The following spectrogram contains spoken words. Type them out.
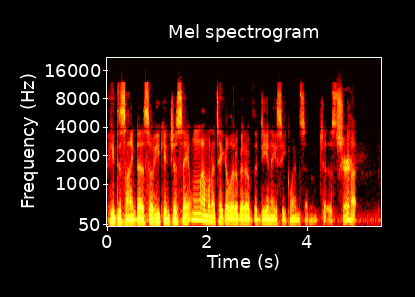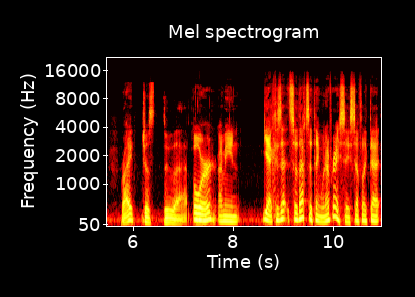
he designed us, so he can just say, mm, "I'm going to take a little bit of the DNA sequence and just Sure. cut," right? Just do that. or I mean, Yeah, because that, so that's the thing. Whenever I say stuff like that,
